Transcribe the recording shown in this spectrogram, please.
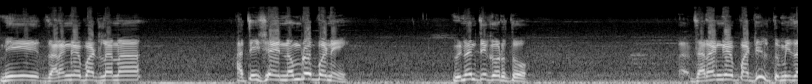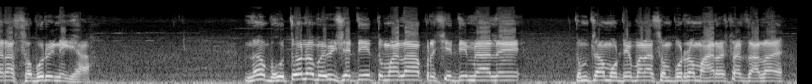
मी जरांगे पाटलांना अतिशय नम्रपणे विनंती करतो जरांगे पाटील तुम्ही जरा सबुरीने घ्या. न भूतो न भविष्यती तुम्हाला प्रसिद्धी मिळाले तुमचा मोठेपणा संपूर्ण महाराष्ट्रात झाला आहे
